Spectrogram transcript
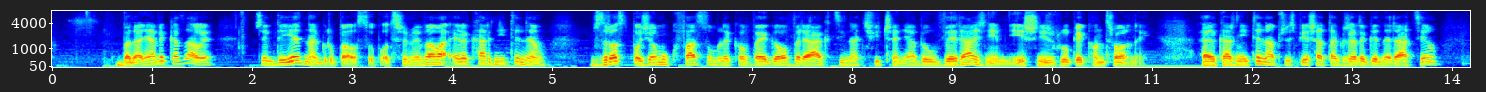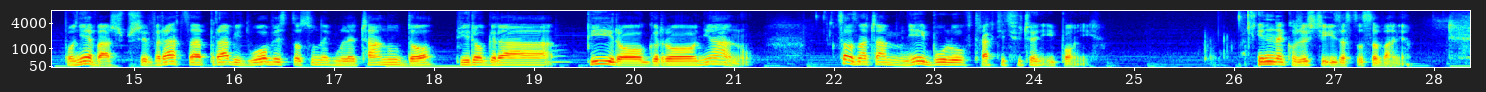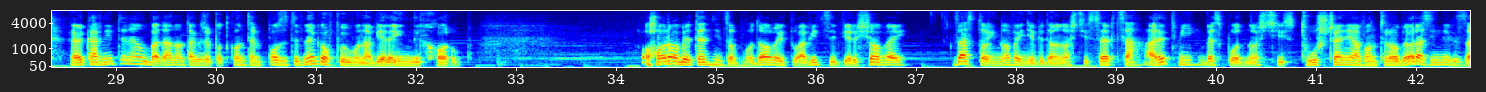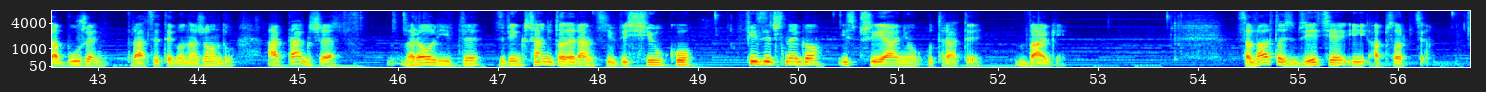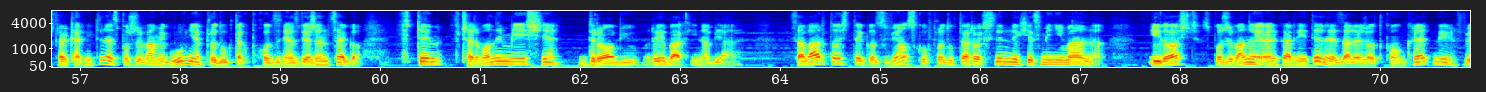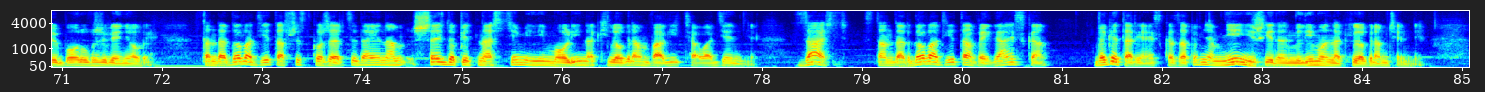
Badania wykazały, że gdy jedna grupa osób otrzymywała L-karnitynę, wzrost poziomu kwasu mlekowego w reakcji na ćwiczenia był wyraźnie mniejszy niż w grupie kontrolnej. L-karnityna przyspiesza także regenerację, ponieważ przywraca prawidłowy stosunek mleczanu do pirogra... pirogronianu, co oznacza mniej bólu w trakcie ćwiczeń i po nich. Inne korzyści i zastosowania. L-karnitynę badano także pod kątem pozytywnego wpływu na wiele innych chorób. O choroby tętnic obwodowych, dławicy piersiowej, zastoj nowej niewydolności serca, arytmii, bezpłodności, stłuszczenia wątroby oraz innych zaburzeń pracy tego narządu, a także roli w zwiększaniu tolerancji wysiłku fizycznego i sprzyjaniu utraty wagi. Zawartość w diecie i absorpcja. L-karnitynę spożywamy głównie w produktach pochodzenia zwierzęcego, w tym w czerwonym mięsie, drobiu, rybach i nabiale. Zawartość tego związku w produktach roślinnych jest minimalna. Ilość spożywanej L-karnityny zależy od konkretnych wyborów żywieniowych. Standardowa dieta wszystkożercy daje nam 6 do 15 mmol na kilogram wagi ciała dziennie, zaś standardowa dieta wegańska, wegetariańska zapewnia mniej niż 1 mmol na kilogram dziennie.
